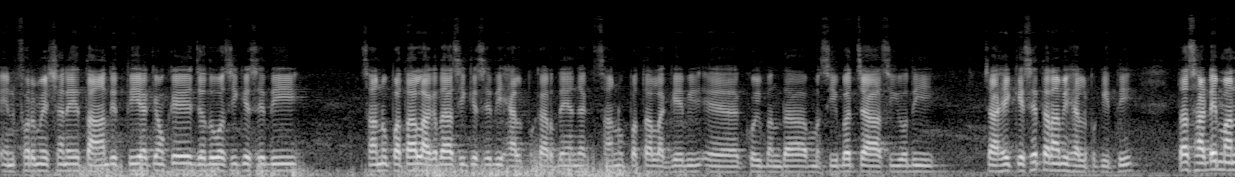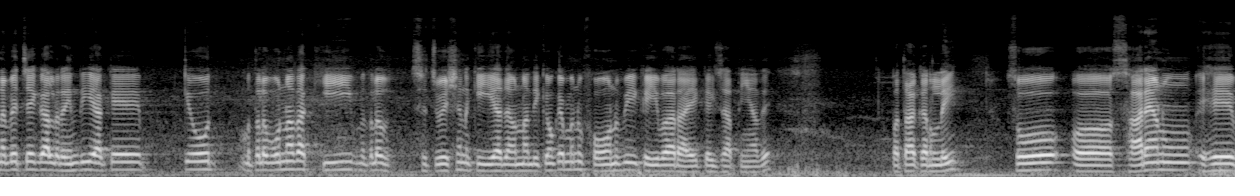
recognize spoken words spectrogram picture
ਇਨਫੋਰਮੇਸ਼ਨ ਇਹ ਤਾਂ ਦਿੱਤੀ ਹੈ ਕਿਉਂਕਿ ਜਦੋਂ ਅਸੀਂ ਕਿਸੇ ਦੀ ਸਾਨੂੰ ਪਤਾ ਲੱਗਦਾ ਅਸੀਂ ਕਿਸੇ ਦੀ ਹੈਲਪ ਕਰਦੇ ਹਾਂ ਜਾਂ ਸਾਨੂੰ ਪਤਾ ਲੱਗੇ ਵੀ ਕੋਈ ਬੰਦਾ ਮੁਸੀਬਤ 'ਚ ਆ, ਅਸੀਂ ਉਹਦੀ ਚਾਹੇ ਕਿਸੇ ਤਰ੍ਹਾਂ ਵੀ ਹੈਲਪ ਕੀਤੀ, ਤਾਂ ਸਾਡੇ ਮਨ ਵਿੱਚ ਇਹ ਗੱਲ ਰਹਿੰਦੀ ਆ ਕਿ ਕਿ ਉਹ ਮਤਲਬ ਉਹਨਾਂ ਦਾ ਕੀ ਮਤਲਬ ਸਿਚੁਏਸ਼ਨ ਕੀ ਆ ਜਾਂ ਉਹਨਾਂ ਦੀ, ਕਿਉਂਕਿ ਮੈਨੂੰ ਫੋਨ ਵੀ ਕਈ ਵਾਰ ਆਏ ਕਈ ਸਾਥੀਆਂ ਦੇ ਪਤਾ ਕਰਨ ਲਈ। ਸੋ ਸਾਰਿਆਂ ਨੂੰ ਇਹ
